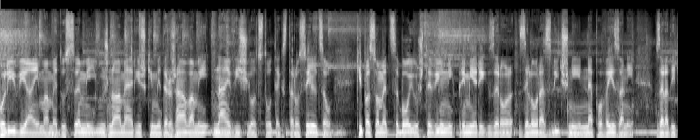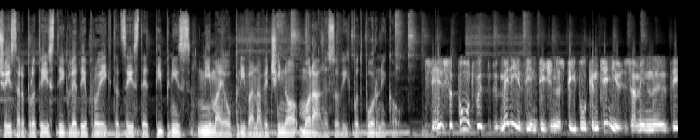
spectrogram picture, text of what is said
Bolivija ima med vsemi južnoameriškimi državami najvišji odstotek staroseljcev, ki pa so med seboj v številnih primerjih zelo, zelo različni in nepovezani, zaradi česar protesti glede projekta ceste Tipnis nimajo vpliva na večino Moralesovih podpornikov. His support with many of the indigenous people continues. I mean, the,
